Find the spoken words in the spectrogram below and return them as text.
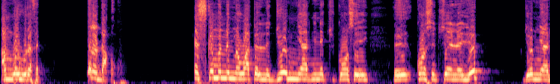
Am way wu rafet dara dàq ko. Est-ce que mën nañ ma waatal ne juróom-ñaar ñi nekk ci conseil constitutionnel yëpp juróom-ñaar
